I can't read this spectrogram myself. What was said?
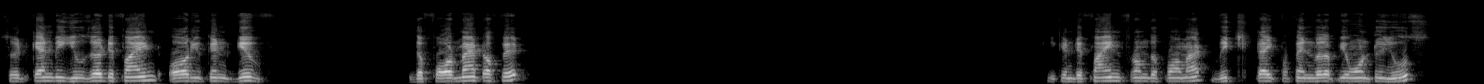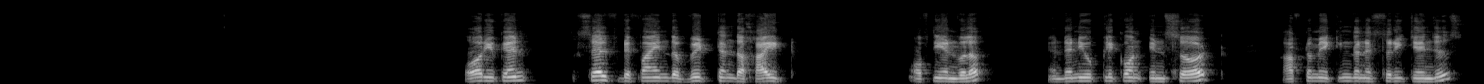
so it can be user defined or you can give the format of it. You can define from the format which type of envelope you want to use. Or you can self-define the width and the height of the envelope and then you click on insert after making the necessary changes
